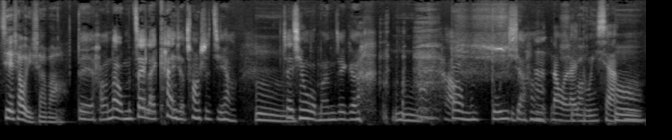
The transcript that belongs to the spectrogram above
介绍一下吧。对，好，那我们再来看一下《创世纪》哈，嗯，再请我们这个嗯 好，帮我们读一下哈。嗯，那我来读一下。嗯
